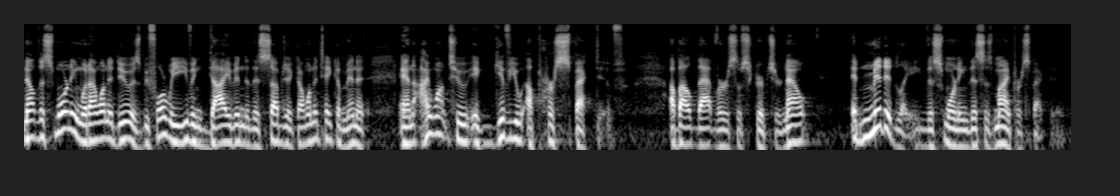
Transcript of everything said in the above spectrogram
Now, this morning, what I want to do is before we even dive into this subject, I want to take a minute and I want to eh, give you a perspective about that verse of scripture. Now, admittedly, this morning, this is my perspective,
